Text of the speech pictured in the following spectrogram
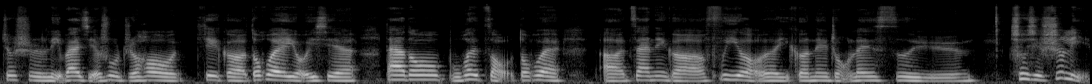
就是礼拜结束之后，这个都会有一些大家都不会走，都会呃在那个负一楼的一个那种类似于。休息室里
